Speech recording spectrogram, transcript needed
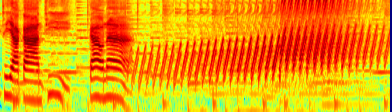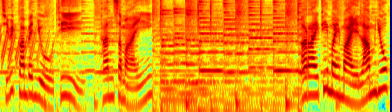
ิทยาการที่ก้าวหน้า ชีวิตความเป็นอยู่ที่ทันสมัย อะไรที่ใหม่ ๆ ล้ำยุค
